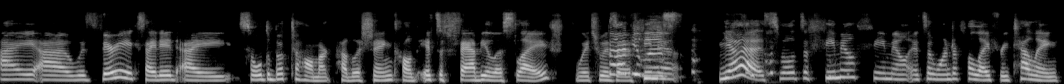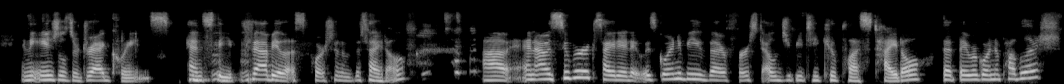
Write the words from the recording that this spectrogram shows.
I uh, was very excited. I sold a book to Hallmark Publishing called It's a Fabulous Life, which was Fabulous. a female. Yes. Well, it's a female, female. It's a wonderful life retelling, and the angels are drag queens, hence the fabulous portion of the title. Uh, and I was super excited. It was going to be their first LGBTQ plus title that they were going to publish.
